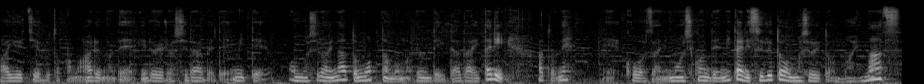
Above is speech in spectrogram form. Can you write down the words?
あ YouTube とかもあるのでいろいろ調べてみて面白いなと思ったものを読んでいただいたりあとねえ講座に申し込んでみたりすると面白いと思います。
